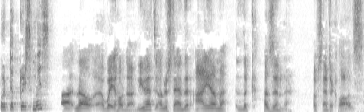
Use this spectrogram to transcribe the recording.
for the Christmas? Uh, no, uh, wait, hold on. You have to understand that I am the cousin of Santa Claus.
